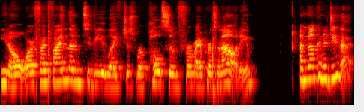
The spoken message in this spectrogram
You know, or if I find them to be like just repulsive for my personality, I'm not going to do that.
